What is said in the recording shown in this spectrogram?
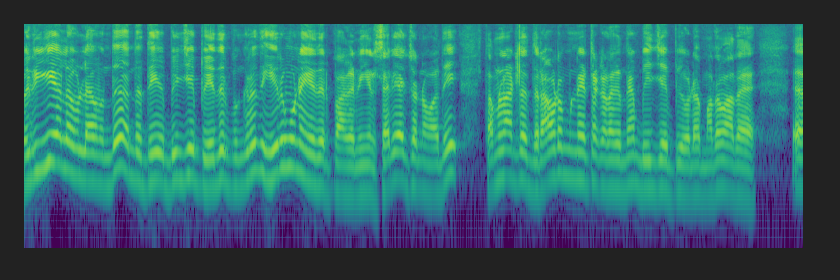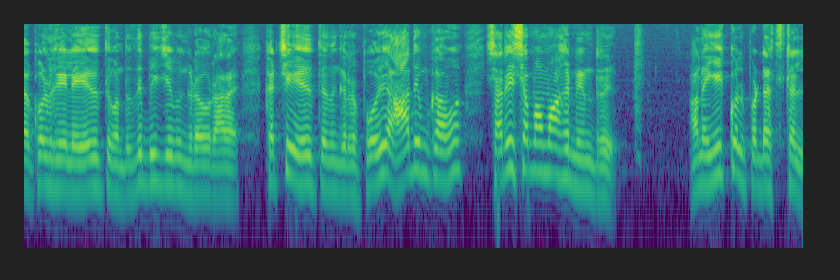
பெரிய அளவில் வந்து அந்த பிஜேபி எதிர்ப்புங்கிறது இருமுனை எதிர்ப்பாக. நீங்கள் சரியாக சொன்ன மாதிரி தமிழ்நாட்டில் திராவிட முன்னேற்ற கழகம் தான் பிஜேபியோட மதவாத கொள்கைகளை எதிர்த்து வந்தது. பிஜேபிங்கிற ஒரு கட்சியை எதிர்த்ததுங்கிற போய் அதிமுகவும் சரிசமமாக நின்று ஆனால் ஈக்குவல் பெடஸ்டல்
